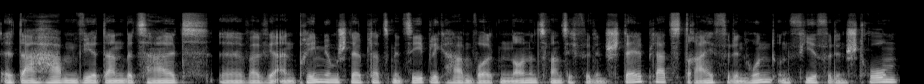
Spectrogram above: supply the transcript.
Äh, da haben wir dann bezahlt, äh, weil wir einen Premium-Stellplatz mit Seeblick haben wollten, 29 für den Stellplatz, 3 für den Hund und 4 für den Strom.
